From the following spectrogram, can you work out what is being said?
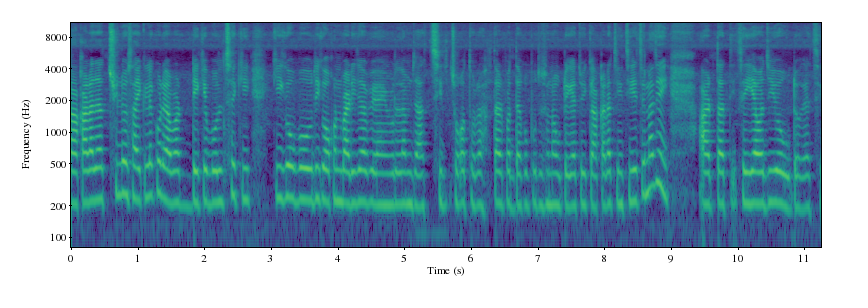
কাকারা যাচ্ছিল সাইকেলে করে আবার ডেকে বলছে কি কি গো বৌদি কখন বাড়ি যাবে? আমি বললাম, যাচ্ছি চ তোরা। তারপর দেখো পুতুসোনা উঠে গেছে। ওই কাকারা চেঁচিয়েছে না যেই? আর তার সেই আওয়াজেই ও উঠে গেছে।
